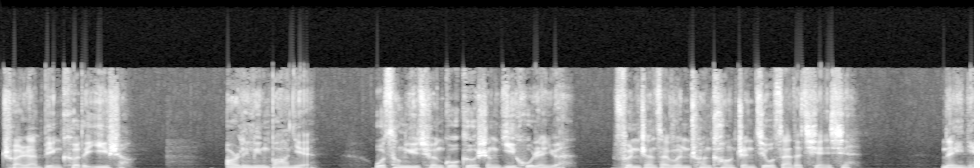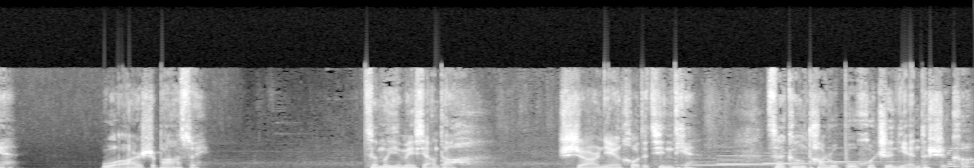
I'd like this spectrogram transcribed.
传染病科的医生。二零零八年，我曾与全国各省医护人员奋战在汶川抗震救灾的前线。那年，我二十八岁。怎么也没想到，十二年后的今天，在刚踏入不惑之年的时刻，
